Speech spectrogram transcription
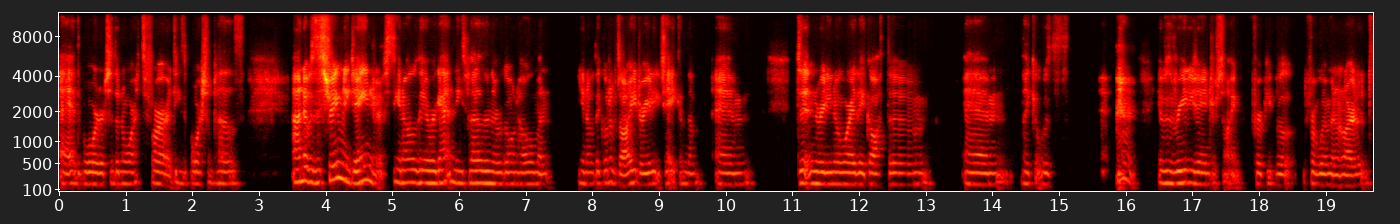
uh, the border to the north for these abortion pills, and it was extremely dangerous. You know, they were getting these pills and they were going home, and you know they could have died really taking them. Um, didn't really know where they got them. Um, like it was, it was a really dangerous time for people, for women in Ireland.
